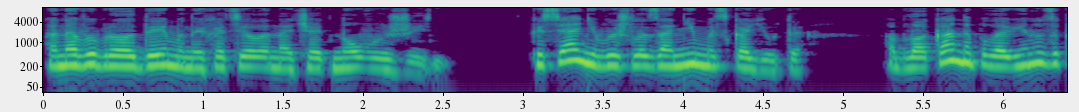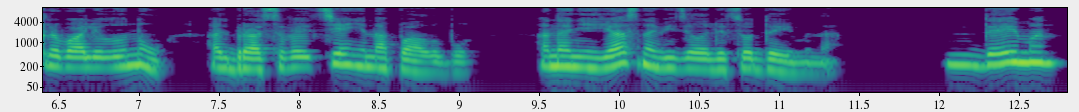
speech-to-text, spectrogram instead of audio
Она выбрала Дэймона и хотела начать новую жизнь. Кассиане вышла за ним из каюты. Облака наполовину закрывали луну, отбрасывая тени на палубу. Она неясно видела лицо Дэймона. «Дэймон?»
